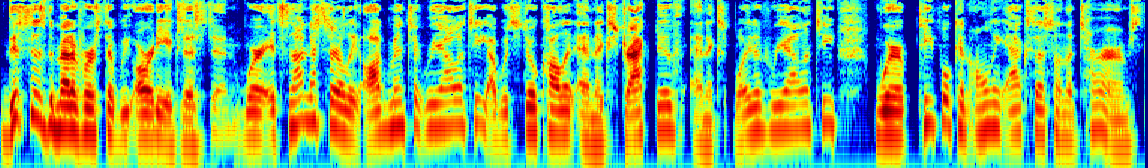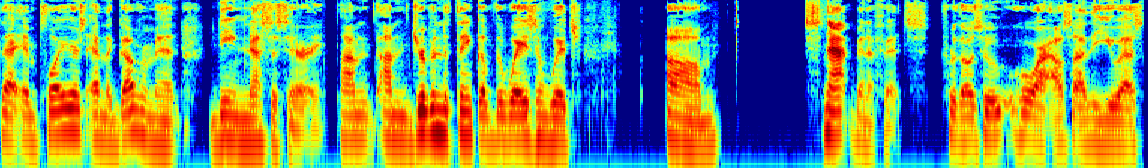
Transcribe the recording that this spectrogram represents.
This is the metaverse that we already exist in, where it's not necessarily augmented reality. I would still call it an extractive and exploitive reality, where people can only access on the terms that employers and the government deem necessary. I'm I'm driven to think of the ways in which um, SNAP benefits for those who, who are outside the U.S.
